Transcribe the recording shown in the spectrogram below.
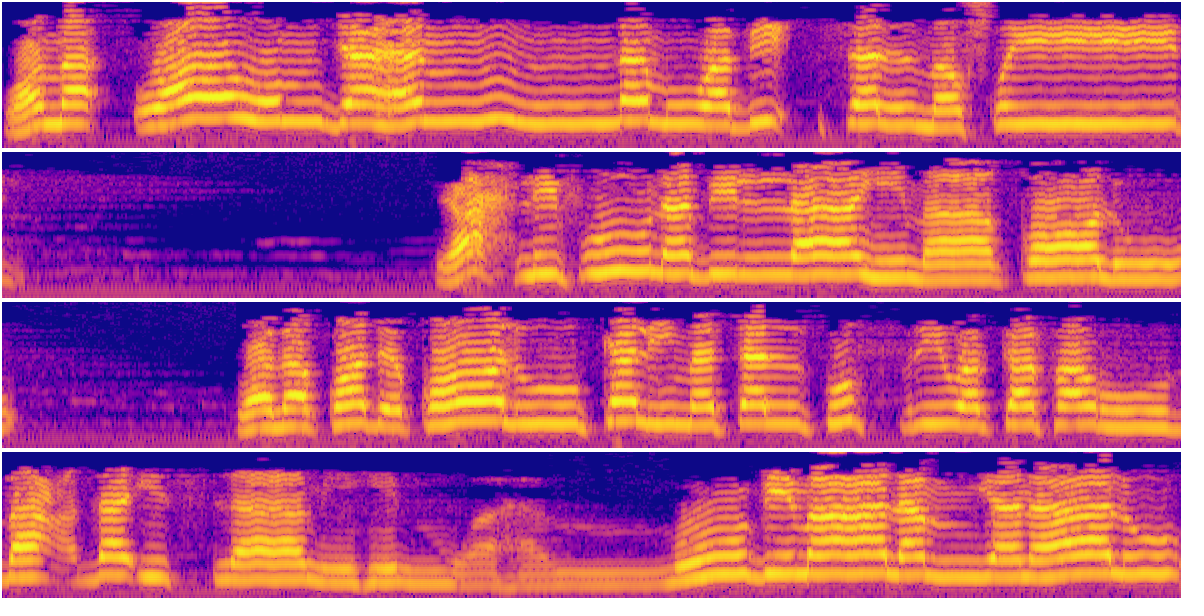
ومأواهم جهنم وبئس المصير. يحلفون بالله ما قالوا وَلَقَدْ قَالُوا كَلِمَةَ الْكُفْرِ وَكَفَرُوا بَعْدَ إِسْلَامِهِمْ وَهَمُّوا بِمَا لَمْ يَنَالُوا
